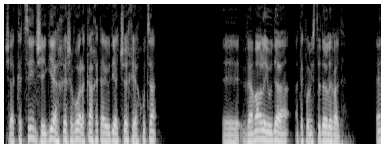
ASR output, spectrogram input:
שהקצין שהגיע אחרי שבוע לקח את היהודי הצ'כי החוצה אה, ואמר ליהודה, אתה כבר מסתדר לבד. אין,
